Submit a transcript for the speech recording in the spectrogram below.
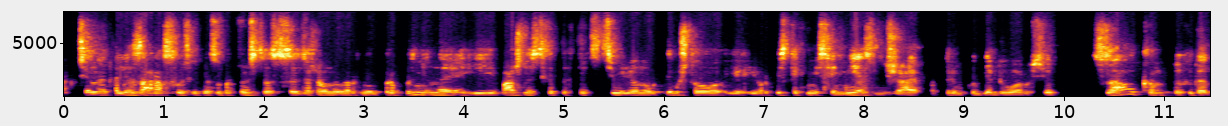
акцыйна але зараз вось гэта супрацоўніцтва з дзяржаўнымі органамі прыпыненая і важнасць гэтых 30 мільёнаў тым што еўрапейская камісія не зніжае падтрымку для беларусі залкам гэта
